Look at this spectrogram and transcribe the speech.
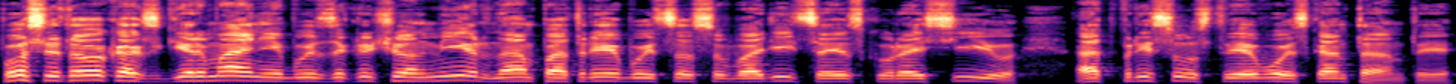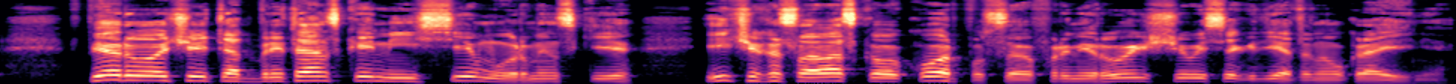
После того, как с Германией будет заключен мир, нам потребуется освободить Советскую Россию от присутствия войск Антанты, в первую очередь от британской миссии в Мурманске и Чехословацкого корпуса, формирующегося где-то на Украине.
